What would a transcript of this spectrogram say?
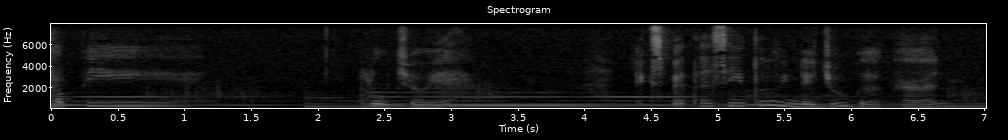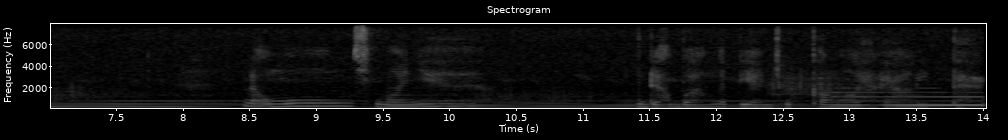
Tapi lucu ya, ekspektasi itu indah juga kan. Namun semuanya mudah banget dihancurkan oleh realita.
